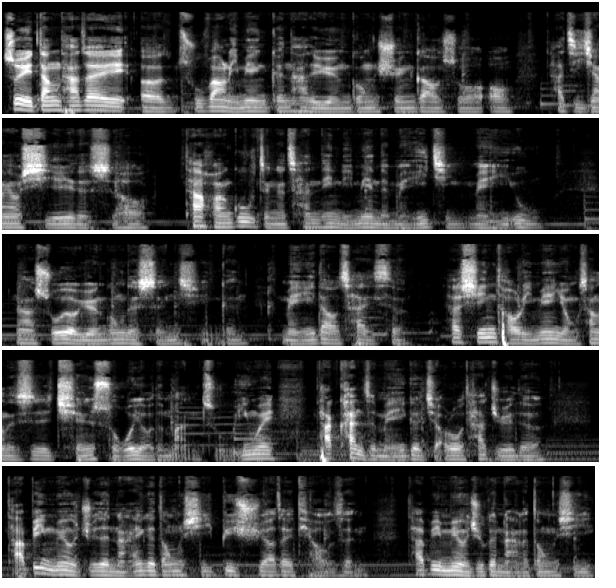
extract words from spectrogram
所以当他在呃厨房里面跟他的员工宣告说，哦，他即将要歇业的时候。他环顾整个餐厅里面的每一景每一物，那所有员工的神情跟每一道菜色，他心头里面涌上的是前所未有的满足，因为他看着每一个角落，他觉得他并没有觉得哪一个东西必须要再调整，他并没有觉得哪个东西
